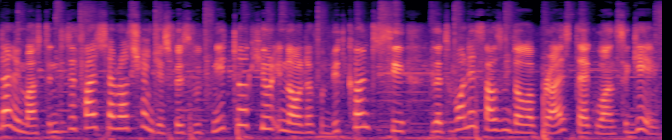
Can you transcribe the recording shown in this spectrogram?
Danny Masters identify several changes which would need to occur in order for Bitcoin to see the $20,000 price tag once again.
